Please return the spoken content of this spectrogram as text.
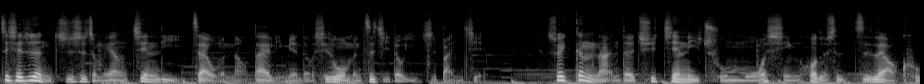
这些认知是怎么样建立在我们脑袋里面的？其实我们自己都一知半解，所以更难的去建立出模型或者是资料库，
